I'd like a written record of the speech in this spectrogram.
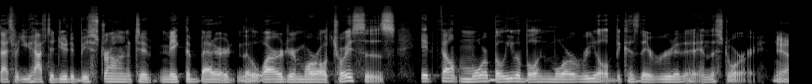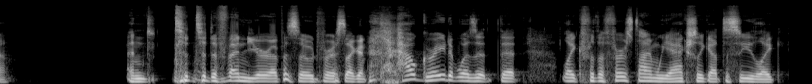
that's what you have to do to be strong to make the better the larger moral choices. It felt more believable and more real because they rooted it in the story. Yeah. And to, to defend your episode for a second, how great was it that, like, for the first time, we actually got to see, like,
